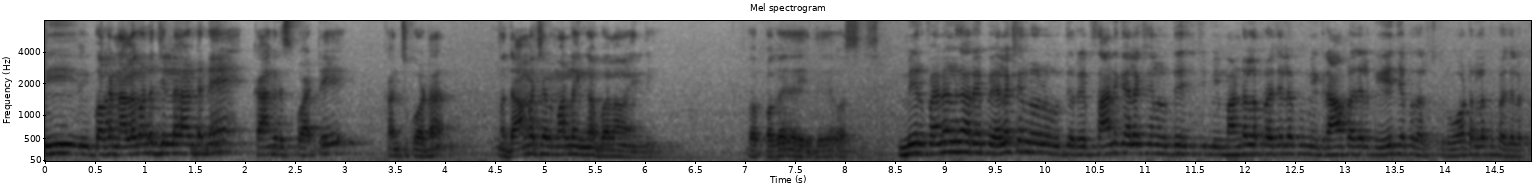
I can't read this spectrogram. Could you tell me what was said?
మీ ఒక నల్గొండ జిల్లా అంటేనే కాంగ్రెస్ పార్టీ కంచుకోట దామచలమల్లో ఇంకా బలమైంది. గొప్పగా అయితే వస్తుంది. మీరు ఫైనల్గా రేపు ఎలక్షన్లో రేపు స్థానిక ఎలక్షన్లు ఉద్దేశించి మీ మండల ప్రజలకు మీ గ్రామ ప్రజలకు ఏం చెప్పదలుచుకున్నారు? ఓటర్లకు ప్రజలకు?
